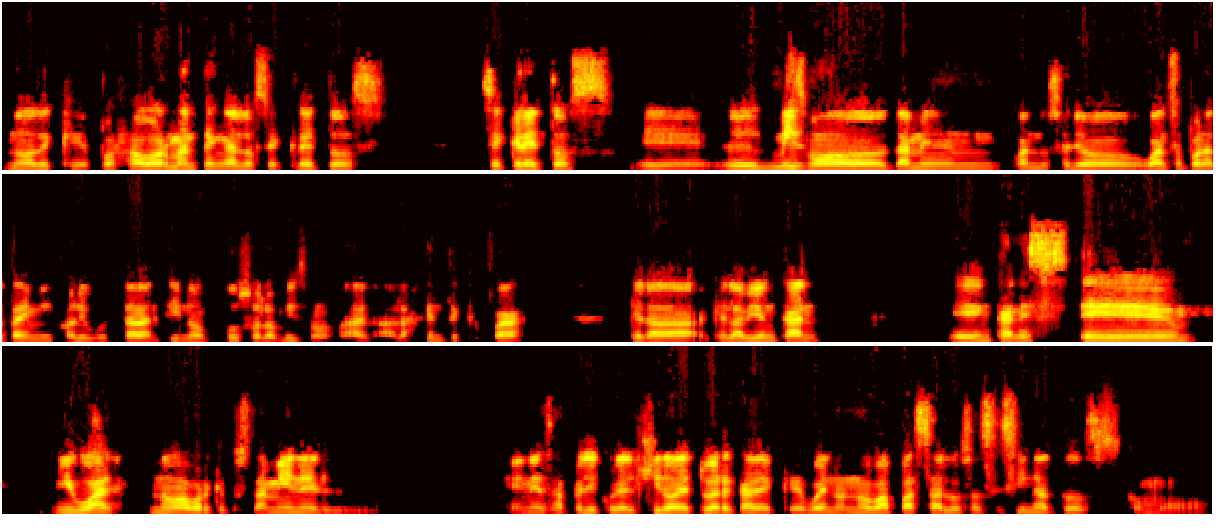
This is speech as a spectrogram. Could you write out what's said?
¿no? De que por favor mantengan los secretos secretos. Eh, mismo también cuando salió Once Upon a Time in Hollywood, Tarantino puso lo mismo a, la gente que fue que la, que la vio en Cannes. en Cannes eh, igual, ¿no? Porque pues también el, en esa película el giro de tuerca de que, bueno, no va a pasar los asesinatos como,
